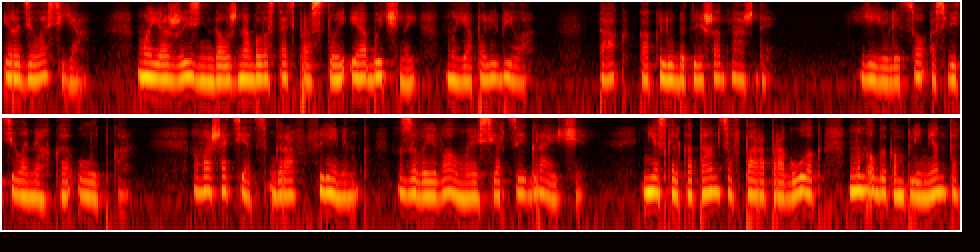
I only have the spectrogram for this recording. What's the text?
и родилась я. Моя жизнь должна была стать простой и обычной, но я полюбила. Так, как любят лишь однажды. Ее лицо осветила мягкая улыбка. «Ваш отец, граф Флеминг, завоевал мое сердце играючи. Несколько танцев, пара прогулок, много комплиментов,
